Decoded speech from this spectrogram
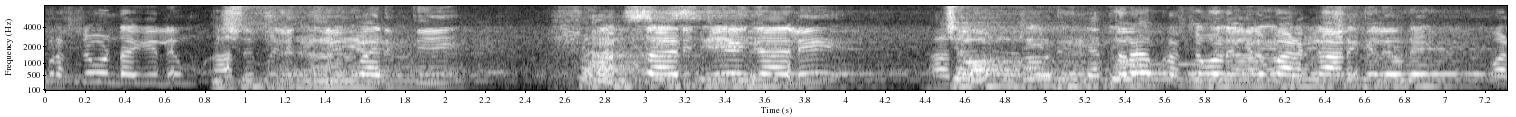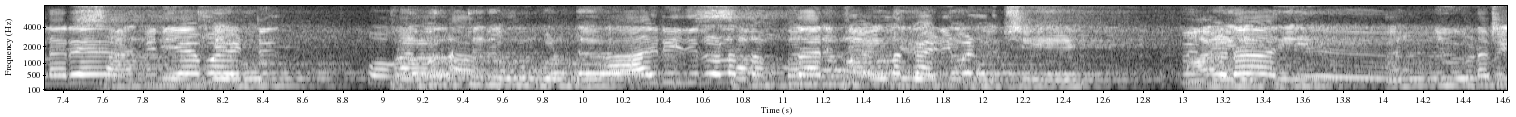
പ്രശ്നമുണ്ടെങ്കിലും അത് വിശുദ്ധരായ വരുത്തി സംസാരിച്ചു കഴിഞ്ഞാൽ എത്ര പ്രശ്നമാണെങ്കിലും വഴക്കാണെങ്കിലും വളരെ വിനയമായിട്ട് പോകാനുള്ള ആ രീതിയിലുള്ള സംസാരത്തിനുള്ള കഴിവുണ്ട് ആയിരത്തി അഞ്ഞൂറ്റി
